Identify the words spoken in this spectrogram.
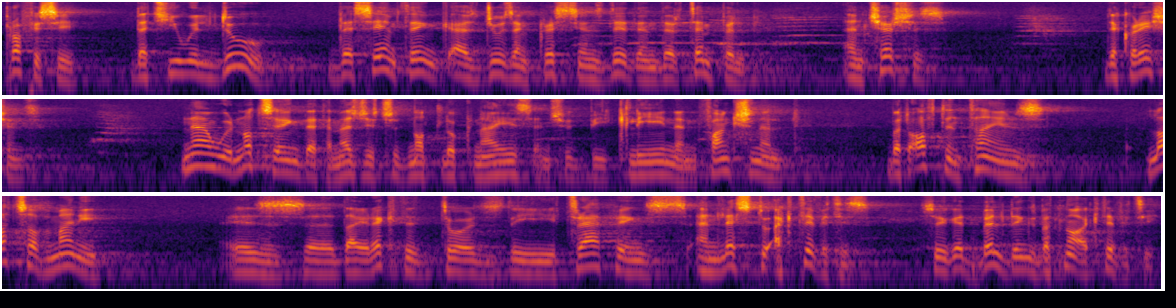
prophecy, that you will do the same thing as Jews and Christians did in their temple and churches decorations. Now, we're not saying that a masjid should not look nice and should be clean and functional, but oftentimes, lots of money is uh, directed towards the trappings and less to activities. So you get buildings but no activity.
